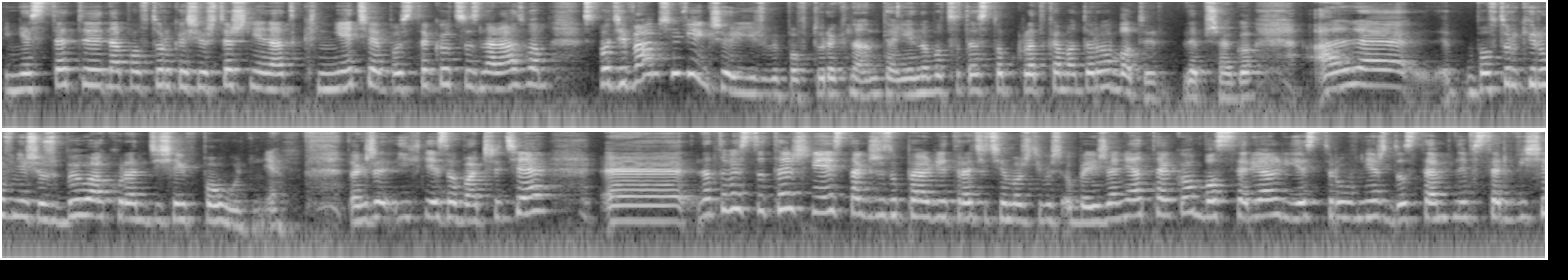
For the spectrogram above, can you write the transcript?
i niestety na powtórkę się już też nie natkniecie, bo z tego co znalazłam, spodziewałam się większej liczby powtórek na antenie, no bo co ta stopklatka ma do roboty lepszego, ale powtórki również już były akurat dzisiaj w południe, także ich nie zobaczycie. E, natomiast to też nie jest tak, że zupełnie tracicie możliwość obejrzenia tego, bo serial jest również dostępny w serwisie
